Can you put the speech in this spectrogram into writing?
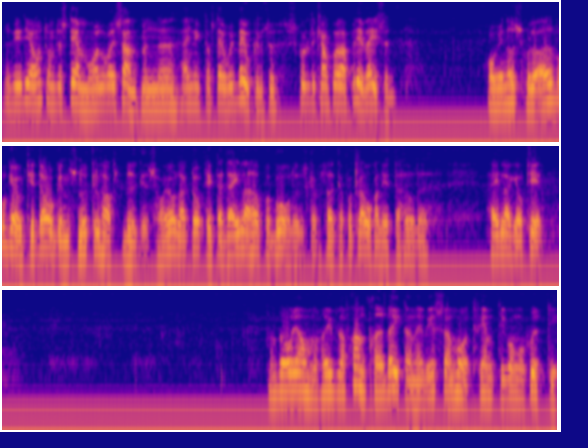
Nu vet jag inte om det stämmer eller är sant men eh, enligt det står i boken så skulle det kanske vara på det viset. Om vi nu skulle övergå till dagens nyckelharpsbygge så har jag lagt upp lite delar här på bordet och ska försöka förklara lite hur det hela går till. Man börjar med att hyvla fram träbitarna i vissa mått 50 gånger 70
